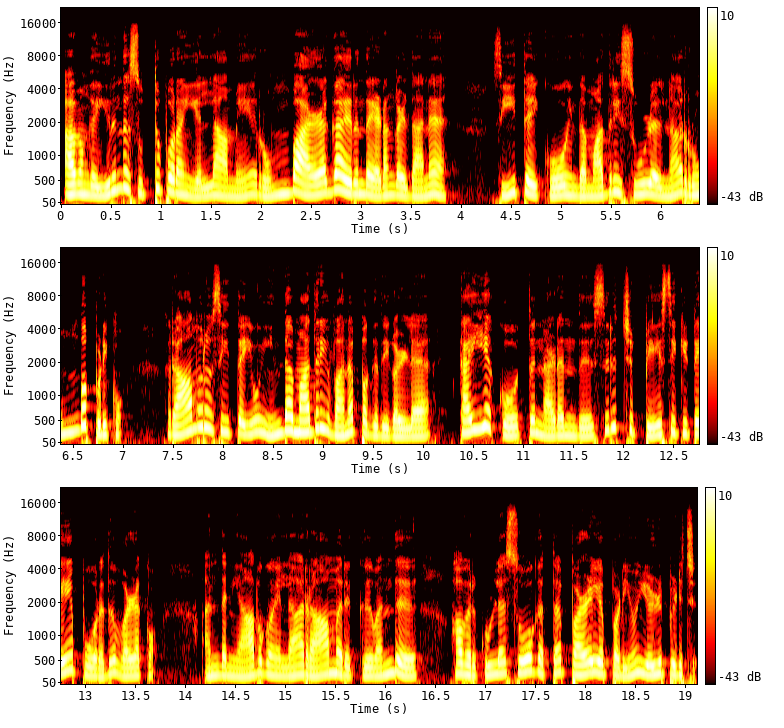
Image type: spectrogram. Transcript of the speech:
அவங்க இருந்த சுத்துப்புறம் எல்லாமே ரொம்ப அழகா இருந்த இடங்கள் தானே சீத்தைக்கோ இந்த மாதிரி சூழல்னா ரொம்ப பிடிக்கும். ராமரும் சீத்தையும் இந்த மாதிரி வனப்பகுதிகளில் கைய கோத்து நடந்து சிரிச்சு பேசிக்கிட்டே போறது வழக்கம். அந்த ஞாபகம் எல்லாம் ராமருக்கு வந்து அவருக்குள்ள சோகத்தை பழையப்படியும் எழுப்பிடுச்சு.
